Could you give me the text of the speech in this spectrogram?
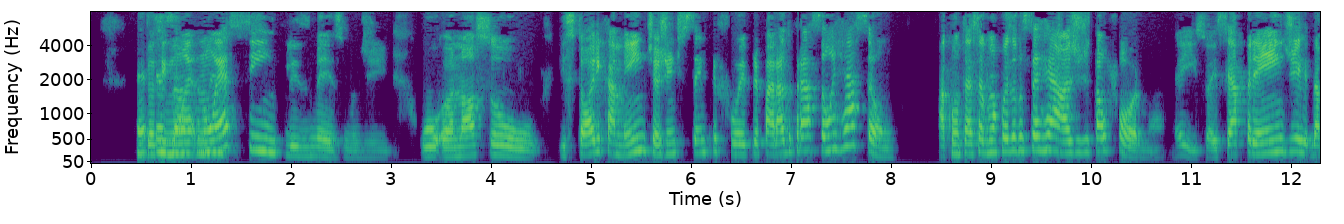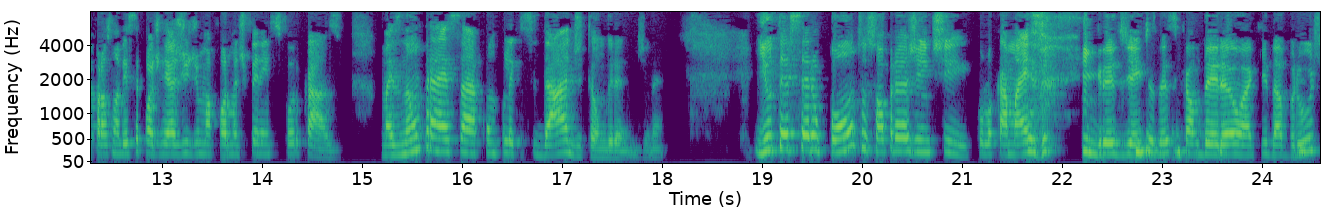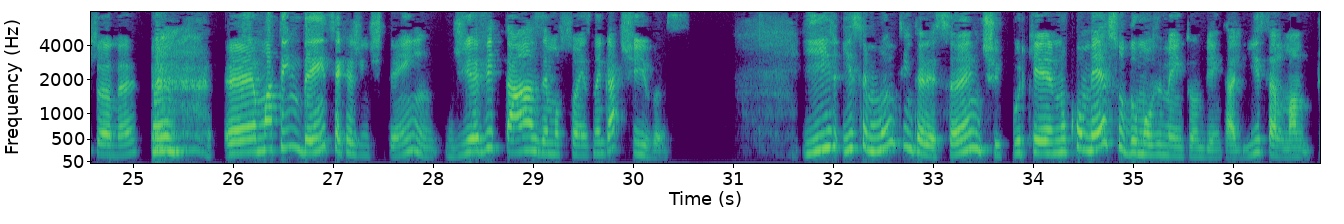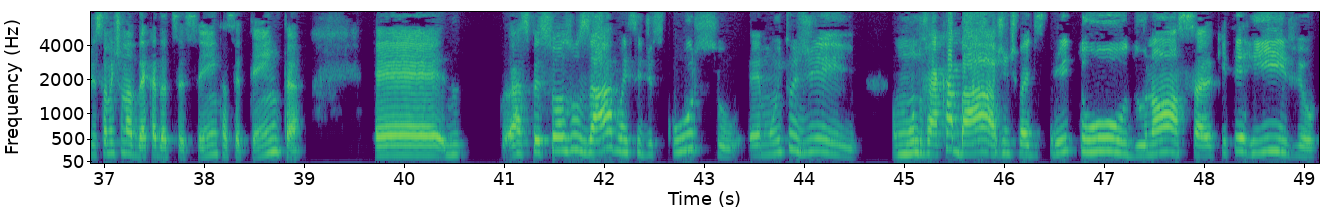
É, então, assim, não é, não é, simples mesmo. De, o, o, nosso, historicamente, a gente sempre foi preparado para ação e reação. Acontece alguma coisa, você reage de tal forma. É isso. Aí você aprende, da próxima vez você pode reagir de uma forma diferente, se for o caso. Mas não para essa complexidade tão grande, né? E o terceiro ponto, só para a gente colocar mais ingredientes nesse caldeirão aqui da bruxa, né? É uma tendência que a gente tem de evitar as emoções negativas. E isso é muito interessante porque no começo do movimento ambientalista, principalmente na década de 60, 70, é, as pessoas usavam esse discurso é, muito de o mundo vai acabar, a gente vai destruir tudo, nossa, que terrível.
